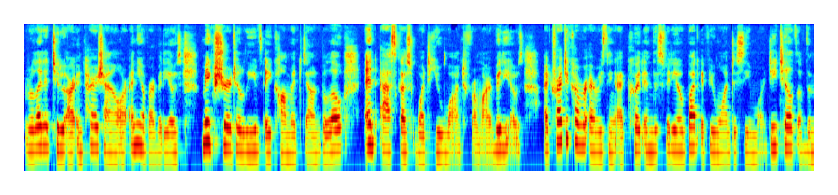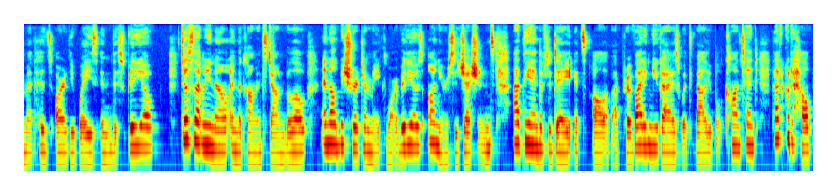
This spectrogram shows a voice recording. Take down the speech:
related to our entire channel or any of our videos make sure to leave a comment down below and ask us what you want from our videos i tried to cover everything i could in this video but if you want to see more details of the methods or the ways in this video just let me know in the comments down below and I'll be sure to make more videos on your suggestions. At the end of the day, it's all about providing you guys with valuable content that could help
